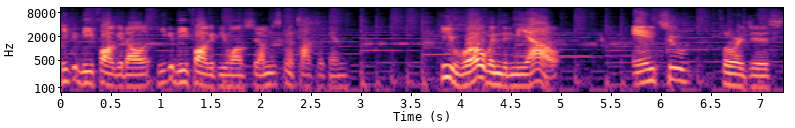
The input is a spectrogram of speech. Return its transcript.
He could defog it all. He could defog if he wants to. I'm just gonna Toxic him. He whirlwinded me out into Florges.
